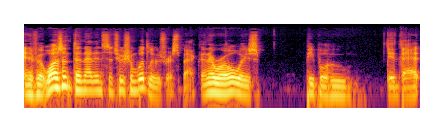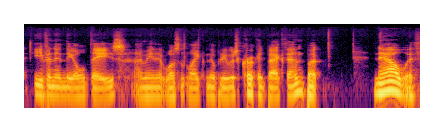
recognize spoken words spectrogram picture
And if it wasn't, then that institution would lose respect. And there were always people who did that even in the old days. I mean, it wasn't like nobody was crooked back then, but now with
